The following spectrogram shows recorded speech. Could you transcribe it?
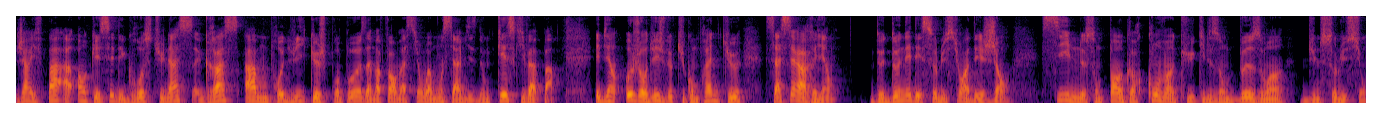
j'arrive pas à encaisser des grosses tunasses grâce à mon produit que je propose, à ma formation ou à mon service. Donc qu'est-ce qui va pas? Eh bien, aujourd'hui, je veux que tu comprennes que ça sert à rien de donner des solutions à des gens s'ils ne sont pas encore convaincus qu'ils ont besoin d'une solution,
